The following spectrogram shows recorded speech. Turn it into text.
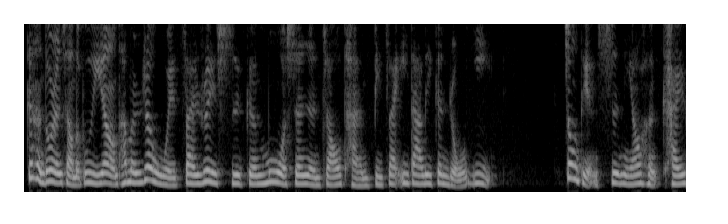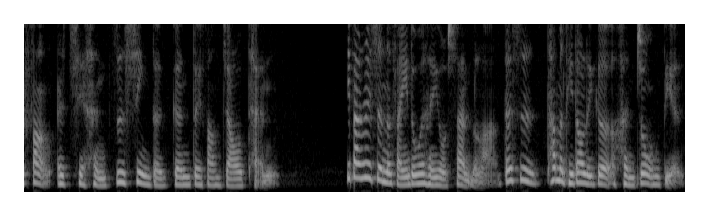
跟很多人想的不一样，他们认为在瑞士跟陌生人交谈比在意大利更容易。重点是你要很开放，而且很自信的跟对方交谈。一般瑞士人的反应都会很友善的啦，但是他们提到了一个很重点，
